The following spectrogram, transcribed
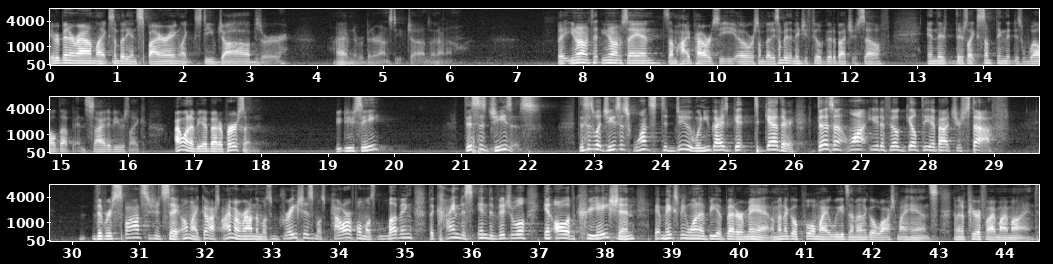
You ever been around like somebody inspiring, like Steve Jobs, or I have never been around Steve Jobs. I don't know. But you know what I'm, t- you know what I'm saying? Some high powered CEO or somebody, somebody that made you feel good about yourself. And there's, there's like something that just welled up inside of you. It's like, I want to be a better person. Do you see? This is Jesus. This is what Jesus wants to do when you guys get together. He doesn't want you to feel guilty about your stuff. The response should say, Oh my gosh, I'm around the most gracious, most powerful, most loving, the kindest individual in all of creation. It makes me want to be a better man. I'm going to go pull my weeds. I'm going to go wash my hands. I'm going to purify my mind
